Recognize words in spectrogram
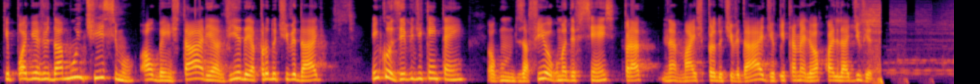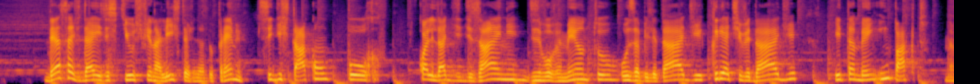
que pode ajudar muitíssimo ao bem-estar e à vida e à produtividade inclusive de quem tem algum desafio, alguma deficiência, para né, mais produtividade e para melhor qualidade de vida. Dessas 10 skills finalistas né, do prêmio, se destacam por qualidade de design, desenvolvimento, usabilidade, criatividade e também impacto né,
